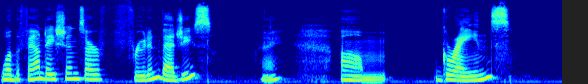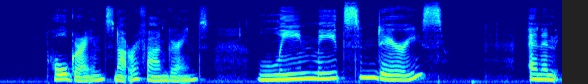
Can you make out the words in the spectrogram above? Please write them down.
Well, the foundations are fruit and veggies, okay? Um, grains, whole grains, not refined grains, lean meats and dairies, and an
